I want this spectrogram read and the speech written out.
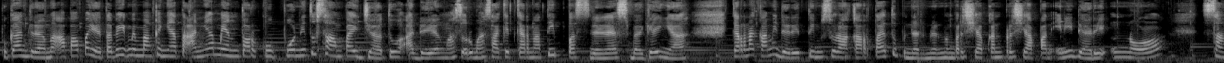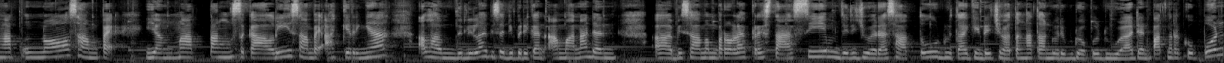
bukan drama apa-apa ya, tapi memang kenyataannya mentorku pun itu sampai jatuh. Ada yang masuk rumah sakit karena tipes dan lain sebagainya. Karena kami dari tim Surakarta itu benar-benar mempersiapkan persiapan ini dari nol, sangat nol sampai yang matang sekali sampai akhirnya alhamdulillah bisa diberikan amanah dan uh, bisa memperoleh prestasi menjadi juara satu Duta Genre Jawa Tengah tahun 2022 dan partnerku pun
